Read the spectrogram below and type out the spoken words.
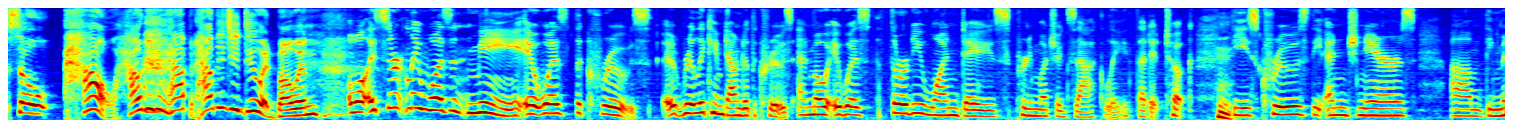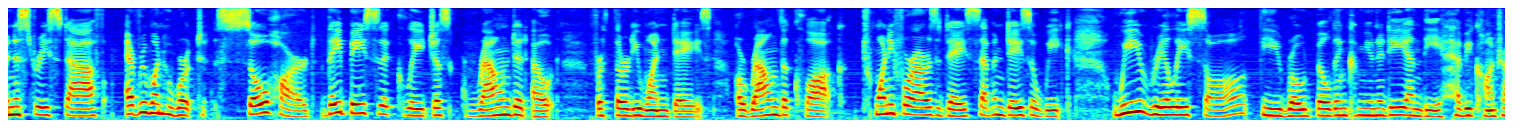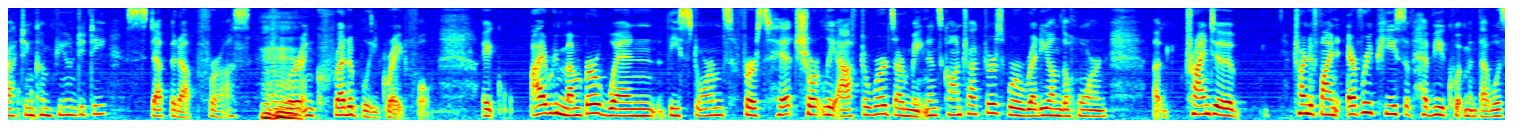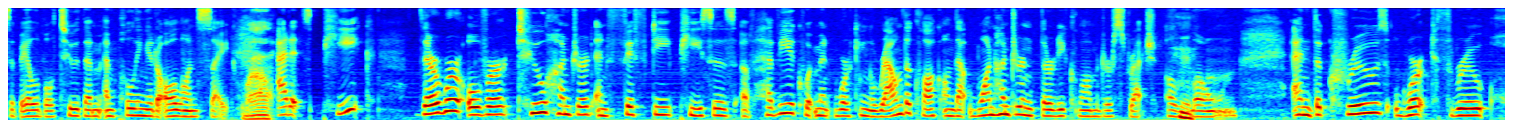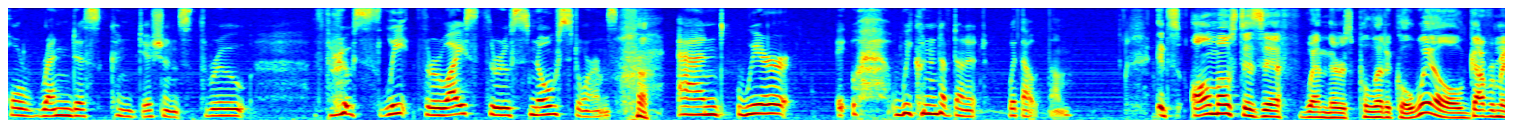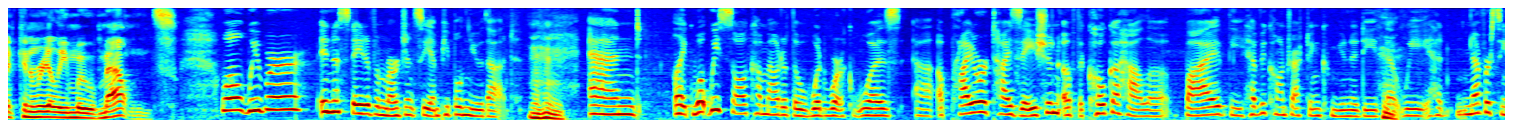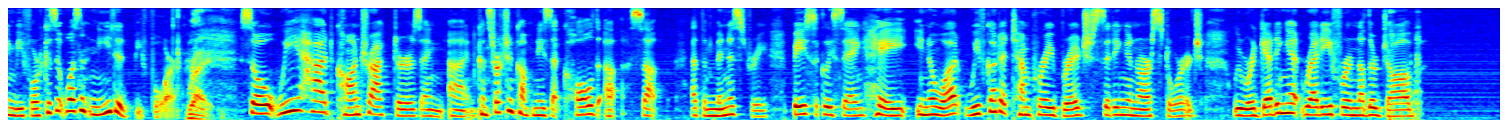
So how? How did it happen? How did you do it, Bowinn? Well, it certainly wasn't me. It was the crews. It really came down to the crews. And Mo, it was 31 days, pretty much exactly, that it took these crews, the engineers, um, the ministry staff, everyone who worked so hard. They basically just grounded out for 31 days, around the clock, 24 hours a day, seven days a week. We really saw the road building community and the heavy contracting community step it up for us. And we're incredibly grateful. Like, I remember when the storms first hit, shortly afterwards, our maintenance contractors were ready on the horn, uh, trying to trying to find every piece of heavy equipment that was available to them and pulling it all on site. Wow. At its peak, there were over 250 pieces of heavy equipment working around the clock on that 130 kilometer stretch hmm. alone. And the crews worked through horrendous conditions, through through sleet, through ice, through snowstorms. And we're it, we couldn't have done it without them. It's almost as if when there's political will, government can really move mountains. Well, we were in a state of emergency, and people knew that. And like what we saw come out of the woodwork was uh, a prioritization of the Coquihalla by the heavy contracting community that we had never seen before because it wasn't needed before. Right. So we had contractors and, uh, and construction companies that called us up at the ministry basically saying, hey, you know what? We've got a temporary bridge sitting in our storage. We were getting it ready for another job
